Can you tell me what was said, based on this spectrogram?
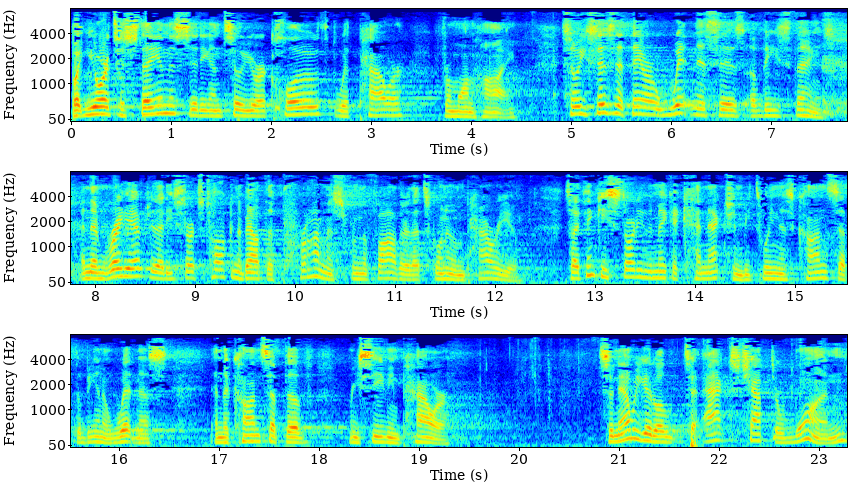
but you are to stay in the city until you are clothed with power from on high. So he says that they are witnesses of these things. And then right after that, he starts talking about the promise from the Father that's going to empower you. So I think he's starting to make a connection between this concept of being a witness and the concept of receiving power. So now we go to, to Acts chapter 1.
